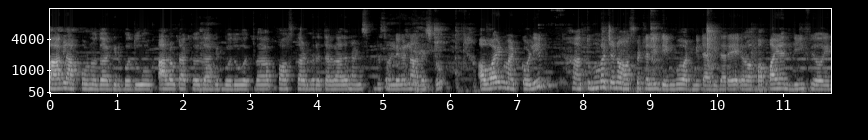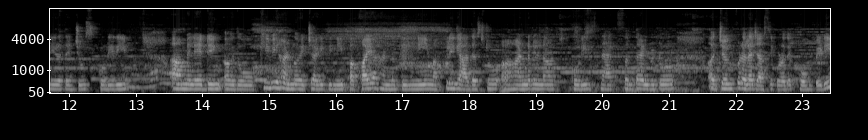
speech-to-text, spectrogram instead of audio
ಬಾಗಿಲು ಹಾಕ್ಕೊಳೋದಾಗಿರ್ಬೋದು ಆಲ್ ಔಟ್ ಹಾಕೋದಾಗಿರ್ಬೋದು ಅಥವಾ ಪಾಸ್ ಕಾರ್ಡ್ ಬರುತ್ತಲ್ವ ಅದನ್ನು ಅಣಿಸ್ಬಿಟ್ಟು ಸೊಳ್ಳೆಗಳನ್ನ ಆದಷ್ಟು ಅವಾಯ್ಡ್ ಮಾಡ್ಕೊಳ್ಳಿ. ತುಂಬ ಜನ ಹಾಸ್ಪಿಟ್ಲಲ್ಲಿ ಡೆಂಗು ಅಡ್ಮಿಟ್ ಆಗಿದ್ದಾರೆ. ಆ, ಪಪ್ಪಾಯ ಲೀಫ್ ಏನಿರುತ್ತೆ ಜ್ಯೂಸ್ ಕುಡೀರಿ. ಆಮೇಲೆ ಡೆಂಗ್ ಇದು ಕಿವಿ ಹಣ್ಣು ಹೆಚ್ಚಾಗಿ ತಿನ್ನಿ ಪಪ್ಪಾಯ ಹಣ್ಣು ತಿನ್ನಿ ಮಕ್ಕಳಿಗೆ ಆದಷ್ಟು ಆ, ಹಣ್ಣುಗಳನ್ನ ಕೊಡಿ ಸ್ನ್ಯಾಕ್ಸ್ ಅಂತ ಹೇಳ್ಬಿಟ್ಟು ಜಂಕ್ ಫುಡ್ ಎಲ್ಲ ಜಾಸ್ತಿ ಕೊಡೋದಕ್ಕೆ ಹೋಗಬೇಡಿ.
